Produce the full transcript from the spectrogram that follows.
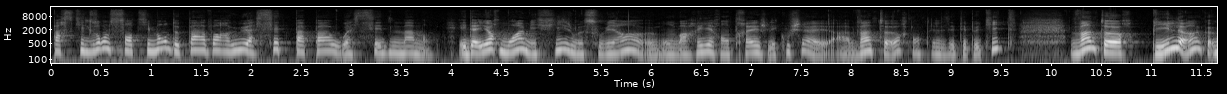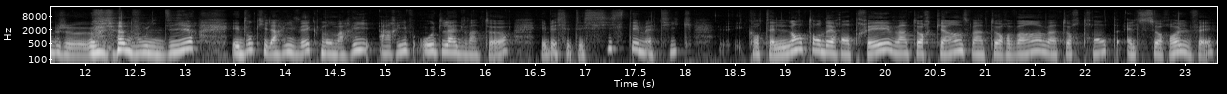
parce qu'ils ont le sentiment de ne pas avoir eu assez de papa ou assez de maman. Et d'ailleurs, moi, mes filles, je me souviens, euh, mon mari rentrait, je les couchais à 20h quand elles étaient petites, 20h pile, hein, comme je viens de vous le dire, et donc il arrivait que mon mari arrive au-delà de 20h, et bien c'était systématique, quand elle l'entendait rentrer, 20h15, 20h20, 20h30, elle se relevait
